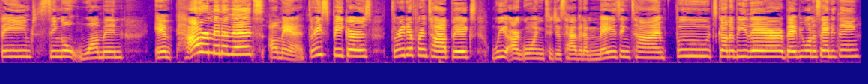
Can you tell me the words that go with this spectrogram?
themed single woman empowerment events. Oh man, three speakers, three different topics. We are going to just have an amazing time. Food's gonna be there. Baby, want to say anything?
